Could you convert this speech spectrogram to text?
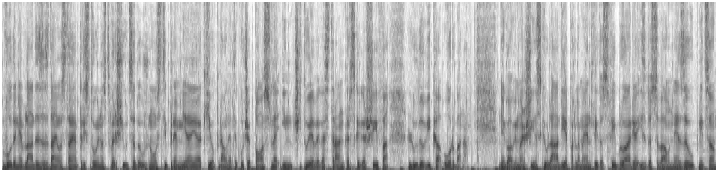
Vodenje vlade za zdaj ostaja pristojnost vršilca dolžnosti premijeja, ki opravlja tekoče posle in čitujevega strankarskega šefa Ludovika Orbana. Njegovi manjšinski vladi je parlament letos februarja izglasoval nezaupnico,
